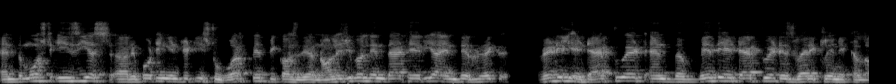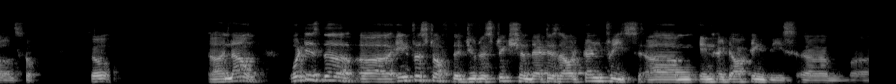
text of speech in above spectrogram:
and the most easiest uh, reporting entities to work with because they are knowledgeable in that area and they readily adapt to it. And the way they adapt to it is very clinical also. So uh, now, what is the uh, interest of the jurisdiction, that is our countries, um, in adopting these um, uh,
